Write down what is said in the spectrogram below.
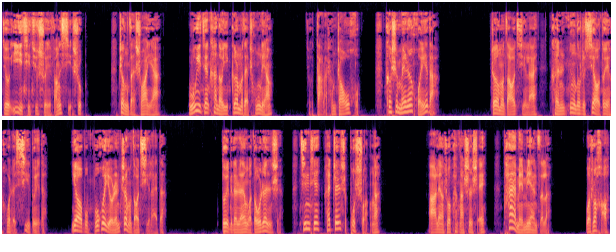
就一起去水房洗漱。正在刷牙，无意间看到一哥们在冲凉，就打了声招呼，可是没人回答。这么早起来，肯定都是校队或者系队的，要不不会有人这么早起来的。队里的人我都认识，今天还真是不爽啊！阿亮说：“看看是谁，太没面子了。”我说：“好。”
